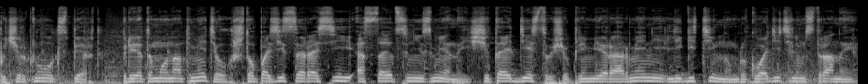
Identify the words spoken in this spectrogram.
подчеркнул эксперт. При этом он отметил, что позиция России остается неизменной, считает действующего премьера Армении легитимным руководителем страны.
